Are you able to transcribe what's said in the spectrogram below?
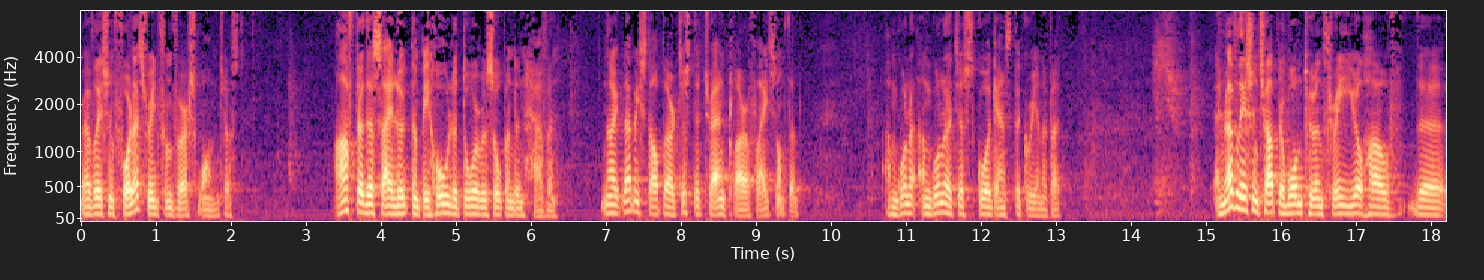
Revelation 4, let's read from verse 1 just. After this I looked and behold a door was opened in heaven. Now let me stop there just to try and clarify something. I'm gonna, I'm gonna just go against the grain a bit. In Revelation chapter 1, 2 and 3, you'll have the,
